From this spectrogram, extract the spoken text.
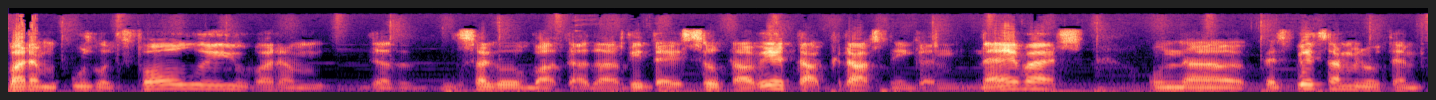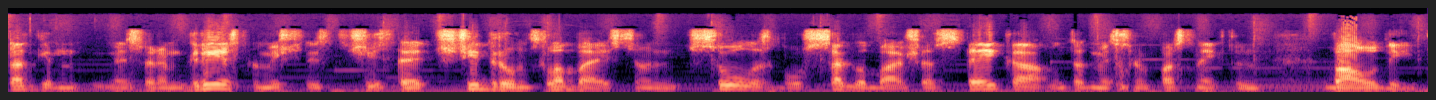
Varam uzlikt foliju, varam saglabāt tādā vidēji siltā vietā, krāsnī gan nevairs, Un uh, pēc piecām minūtēm, kad mēs varam griezt, un šis, šis šķidrums labais un sūlas būs saglabājušās steikā, un tad mēs varam pasniegt un baudīt.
